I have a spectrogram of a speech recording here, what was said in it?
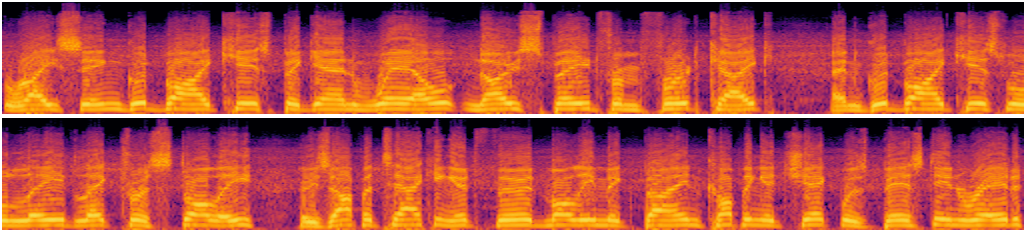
Racing. Goodbye Kiss began well. No speed from Fruitcake. And Goodbye Kiss will lead Lectra Stolly, who's up attacking it. Third, Molly McBain. Copping a check was best in red.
